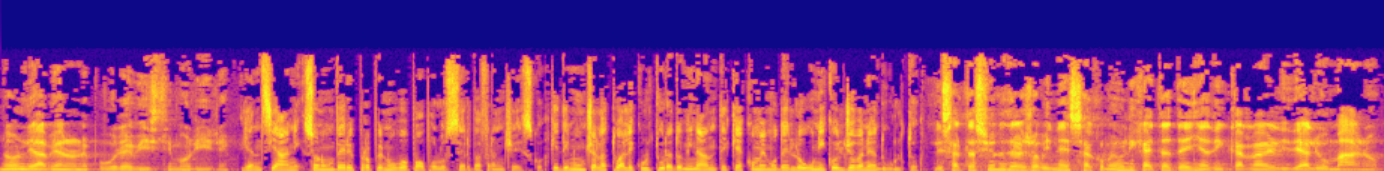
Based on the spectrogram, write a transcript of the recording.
non li abbiano neppure visti morire. Gli anziani sono un vero e proprio nuovo popolo, osserva Francesco, che denuncia l'attuale cultura dominante che ha come modello unico il giovane adulto. L'esaltazione della giovinezza come unica età degna di incarnare l'ideale umano,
